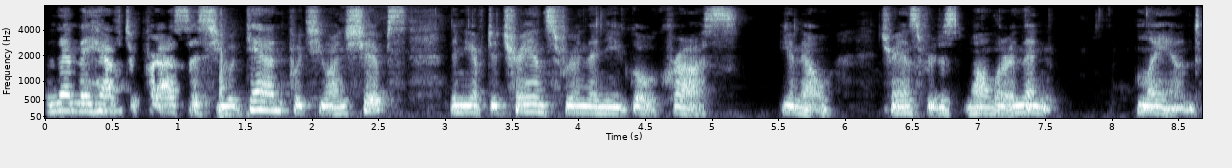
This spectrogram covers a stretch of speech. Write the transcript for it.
And then they have to process you again, put you on ships. Then you have to transfer and then you go across, you know, transfer to smaller and then land.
